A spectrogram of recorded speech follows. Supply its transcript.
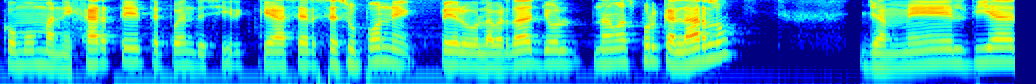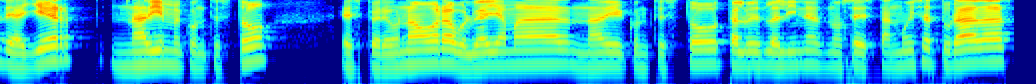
cómo manejarte, te pueden decir qué hacer, se supone, pero la verdad yo nada más por calarlo, llamé el día de ayer, nadie me contestó, esperé una hora, volví a llamar, nadie contestó, tal vez las líneas, no sé, están muy saturadas,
